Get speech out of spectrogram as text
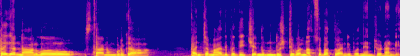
పైగా నాలుగో స్థానం కూడా పంచమాధిపతి చంద్రుని దృష్టి వలన శుభత్వాన్ని పొందింది చూడండి.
